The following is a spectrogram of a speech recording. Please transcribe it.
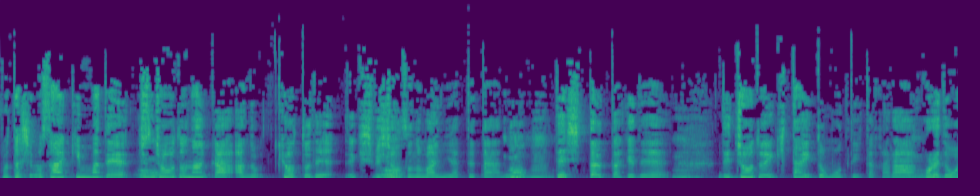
私も最近まで、うん。ちょうどなんか、あの、京都でエキシビショうん。ンその前にやってたので知っただけで、で、ちょうど行きたいと思っていたから、これで教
